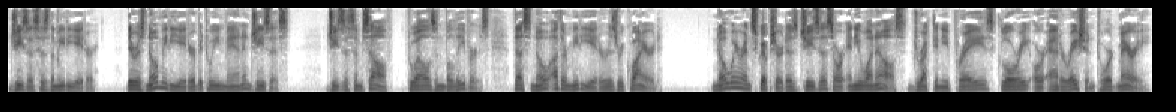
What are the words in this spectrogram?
Jesus is the mediator. There is no mediator between man and Jesus. Jesus himself dwells in believers, thus no other mediator is required. Nowhere in Scripture does Jesus or anyone else direct any praise, glory, or adoration toward Mary.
